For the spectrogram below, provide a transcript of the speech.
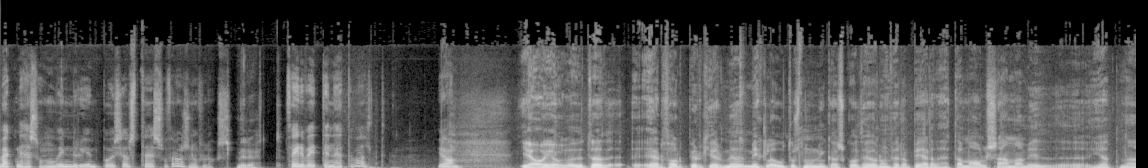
vegna þess að hún vinnur í umbúi sjálfstæðis og fransunaflóks. Þeir veitin þetta vald. Jón? Já, já, þetta er Þorbjörg hér með mikla útúsnúninga sko þegar hún fyrir að bera þetta mál sama við eh, hérna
